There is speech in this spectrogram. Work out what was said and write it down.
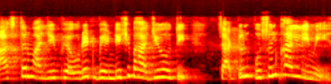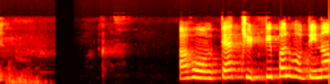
आज तर माझी फेवरेट भेंडीची भाजी होती. चाटून पुसून खाल्ली मी. अहो त्यात चिठ्ठी पण होती ना.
